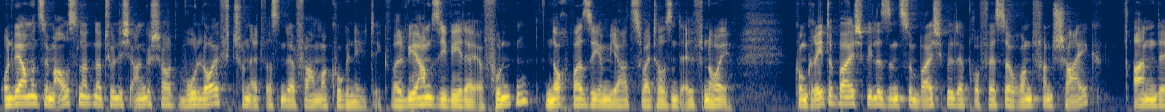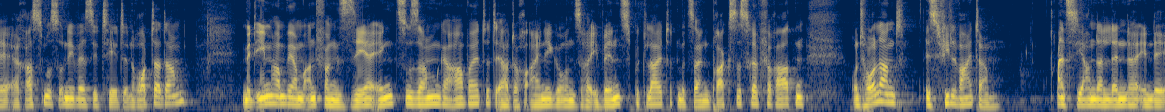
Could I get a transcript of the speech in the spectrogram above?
Und wir haben uns im Ausland natürlich angeschaut, wo läuft schon etwas in der Pharmakogenetik, weil wir haben sie weder erfunden, noch war sie im Jahr 2011 neu. Konkrete Beispiele sind zum Beispiel der Professor Ron van Schaik an der Erasmus-Universität in Rotterdam. Mit ihm haben wir am Anfang sehr eng zusammengearbeitet. Er hat auch einige unserer Events begleitet mit seinen Praxisreferaten. Und Holland ist viel weiter als die anderen Länder in der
